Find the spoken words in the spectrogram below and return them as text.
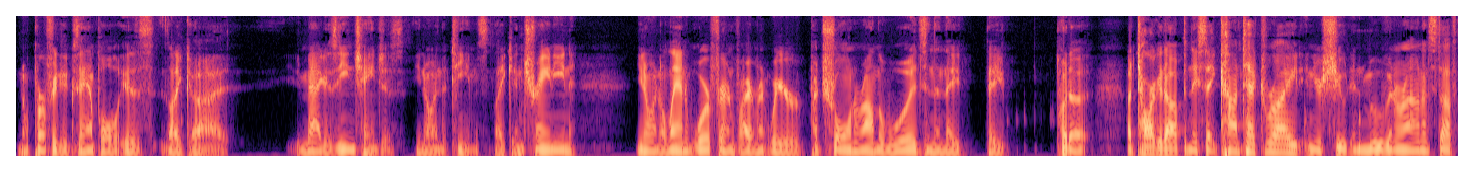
you know perfect example is like uh magazine changes you know in the teams like in training you know, in a land warfare environment where you're patrolling around the woods and then they they put a, a target up and they say contact right and you're shooting and moving around and stuff.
